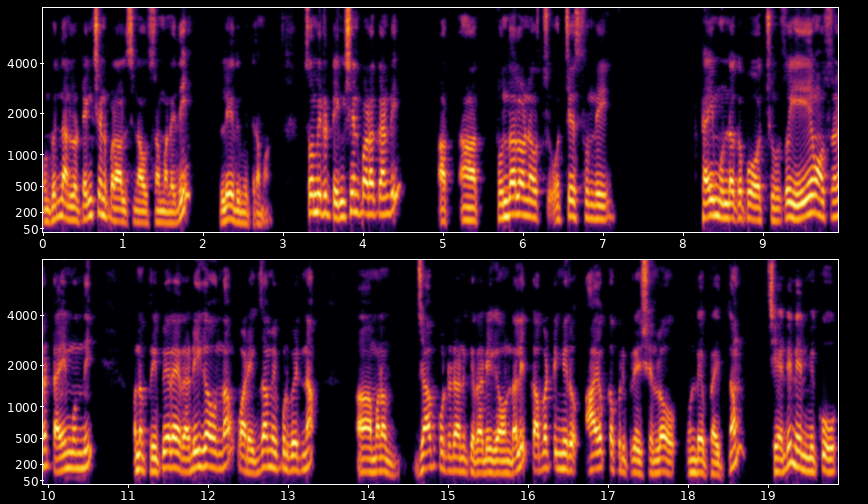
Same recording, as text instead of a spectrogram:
ఉంటుంది. దానిలో టెన్షన్ పడాల్సిన అవసరం అనేది లేదు మిత్రమా. సో మీరు టెన్షన్ పడకండి. తొందరలోనే వచ్చి- వచ్చేస్తుంది. టైం ఉండకపోవచ్చు. సో ఏం అవసరం లేదు. టైం ఉంది. మనం ప్రిపేర్ అయ్యి రెడీగా ఉందాం. వాడు ఎగ్జామ్ ఎప్పుడు పెట్టినా మనం జాబ్ కొట్టడానికి రెడీగా ఉండాలి. కాబట్టి మీరు ఆ యొక్క ప్రిపరేషన్లో ఉండే ప్రయత్నం చేయండి. నేను మీకు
